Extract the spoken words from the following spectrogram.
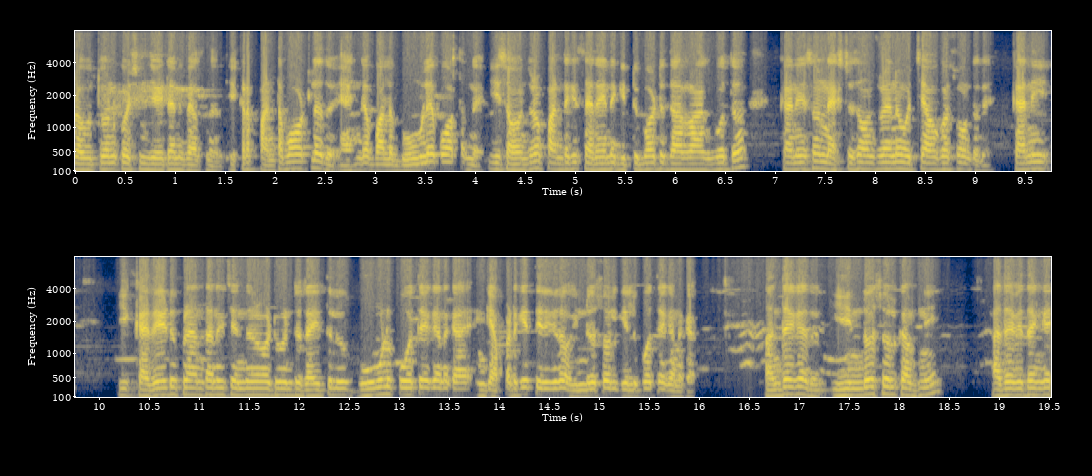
ప్రభుత్వాన్ని క్వశ్చన్ చేయడానికి వెళ్తున్నారు. ఇక్కడ పంట పోవట్లేదు. ఏకంగా వాళ్ళ భూములే పోతున్నాయి. ఈ సంవత్సరం పంటకి సరైన గిట్టుబాటు ధర రాకపోతే కనీసం నెక్స్ట్ సంవత్సరం అయినా వచ్చే అవకాశం ఉంటుంది. కానీ ఈ కరేడు ప్రాంతానికి చెందినటువంటి రైతులు భూములు పోతే గనక ఇంకెప్పటికీ తిరిగి రావు ఇండోసోల్కి వెళ్ళిపోతే గనక. అంతేకాదు ఈ ఇండోసోల్ కంపెనీ అదే విధంగా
